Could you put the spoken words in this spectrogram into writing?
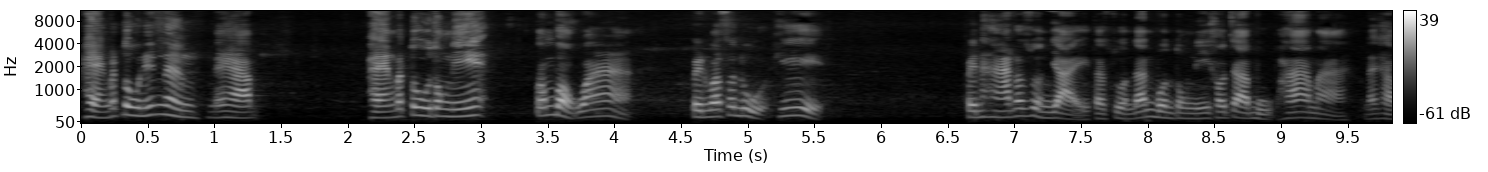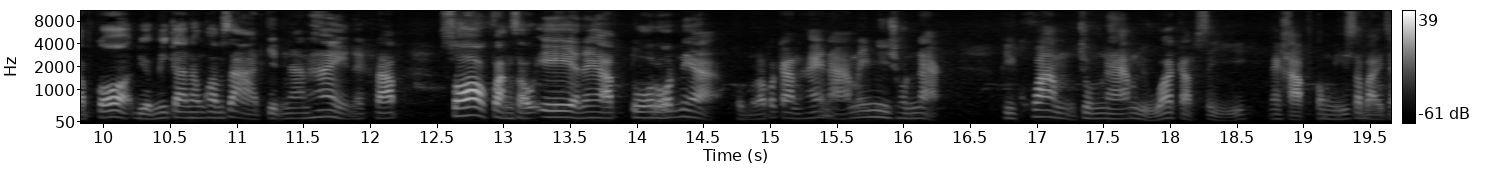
แผงประตูนิดนึงนะครับ แผงประตูตรงนี้ต้องบอกว่าเป็นวัสดุที่เป็นฮาร์ดส่วนใหญ่ แต่ส่วนด้านบนตรงนี้เขาจะบุผ้ามานะครับ ก็เดี๋ยวมีการทำความสะอาดเก็บงานให้นะครับ ซอกฝั่งเสา A นะครับ ตัวรถเนี่ยผมรับประกันให้นะไม่มีชนหนักพลิกคว่ำจมน้ำหรือว่ากับสีนะครับ ตรงนี้สบายใจ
